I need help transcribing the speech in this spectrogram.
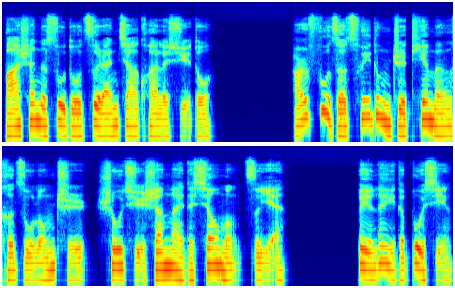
拔山的速度自然加快了许多。而负责催动至天门和祖龙池收取山脉的萧猛、紫炎被累得不行。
